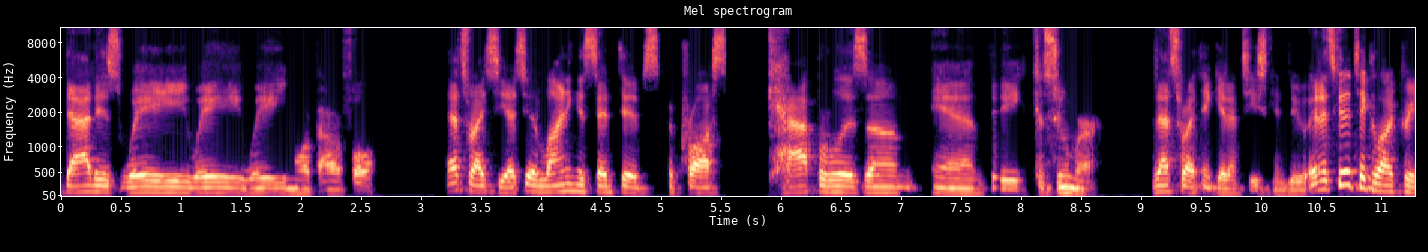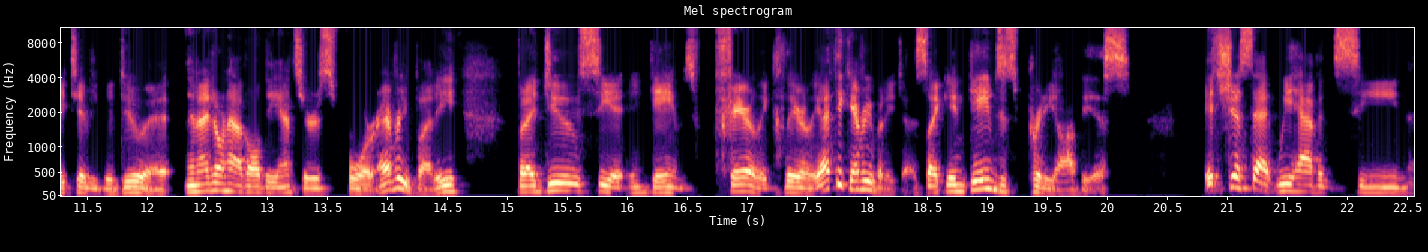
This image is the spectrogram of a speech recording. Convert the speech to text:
That is way, way, way more powerful. That's what I see. I see aligning incentives across capitalism and the consumer that's what I think NFTs can do. And it's going to take a lot of creativity to do it. And I don't have all the answers for everybody, but I do see it in games fairly clearly. I think everybody does. Like in games, it's pretty obvious. It's just that we haven't seen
